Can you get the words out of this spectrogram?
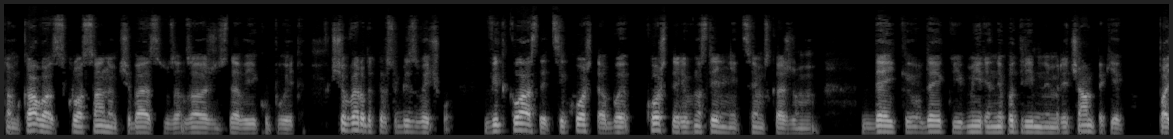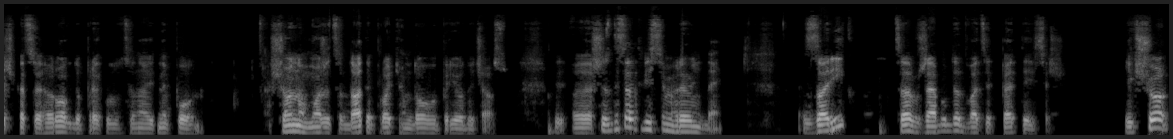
там кава з круасаном чи без, в залежності, де ви її купуєте, щоб виробити в собі звичку, відкласти ці кошти або кошти рівностильні цим, скажімо, деякі, в деякій мірі непотрібним речам, такі як пачка цигарок, до прикладу, це навіть не повно. Що нам може це дати протягом довгого періоду часу? 68 е, гривень в день. За рік це вже буде 25 тисяч. Якщо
